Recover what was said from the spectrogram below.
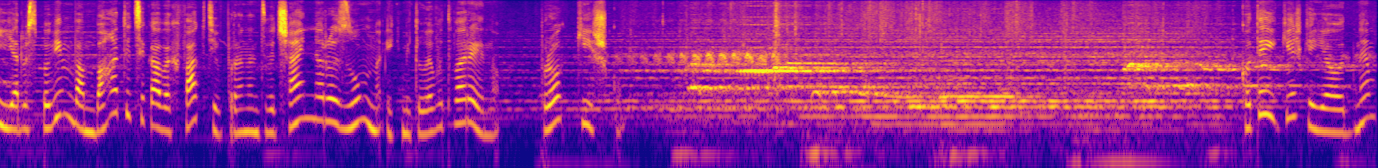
Сьогодні я розповім вам багато цікавих фактів про надзвичайно розумну і кмітливу тварину про кішку. Коти і кішки є одним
